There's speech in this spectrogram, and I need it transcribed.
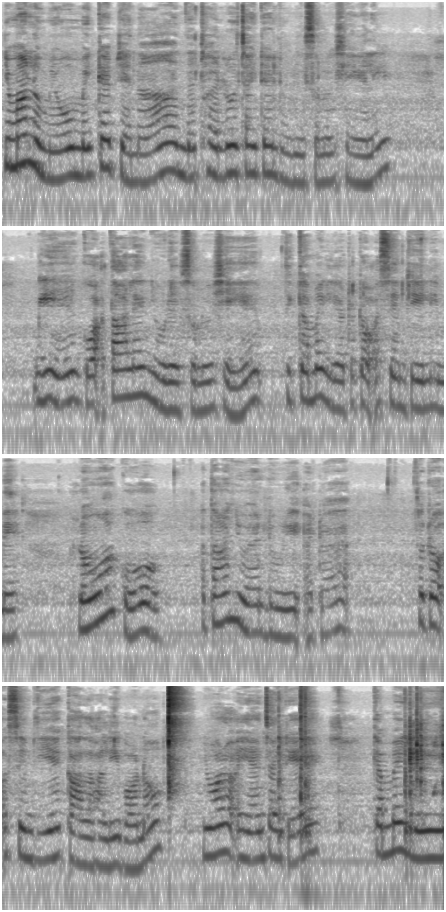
ညီမလိုမျိုးမိတ်ကပ်ပြင်တာနှစ်ထွက်လို့ကြိုက်တဲ့လူတွေဆိုလို့ရှိရင်လေပြီးရင်ကိုကအသားလဲညိုတယ်ဆိုလို့ရှိရင်ဒီကမိတ်လေးကတော်တော်အဆင်ပြေလိမ့်မယ်လုံးဝကိုအသားညိုတဲ့လူတွေအတွက်တော်တော်အဆင်ပြေရဲ့ကာလာလေးပေါ့နော်ညီမတော့အရန်ကြိုက်တယ်ကမိတ်လေး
